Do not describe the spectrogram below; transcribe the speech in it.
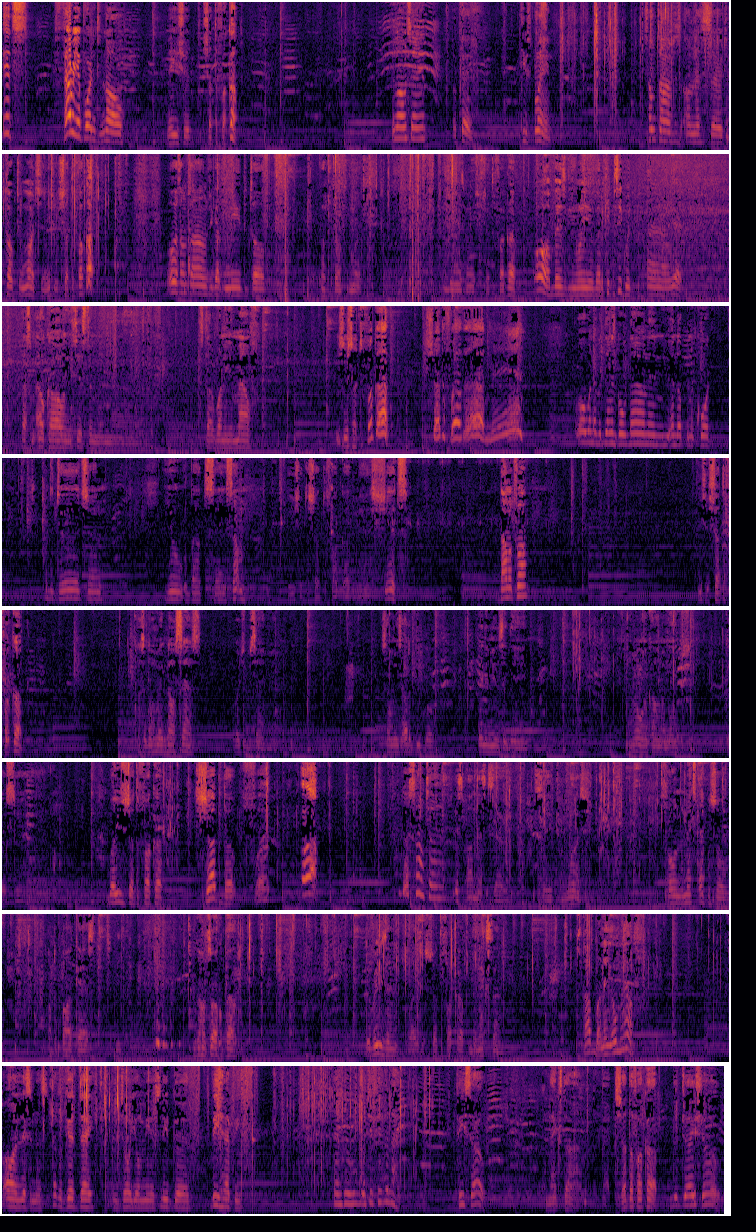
it's very important to know that you should shut the fuck up. You know what I'm saying? Okay. Keeps playing. Sometimes it's unnecessary to talk too much and you should shut the fuck up. Or sometimes you got the need to talk, but you talk too much. And then it's when you should shut the fuck up. Or basically when you gotta keep a secret, uh, yeah, got some alcohol in your system and uh, start running your mouth. You should shut the fuck up. Shut the fuck up, man. Or whenever things go down and you end up in the court with the judge and you about to say something, you should shut the fuck up, man. Shit. Donald Trump, you should shut the fuck up. Cause it don't make no sense what you be saying, man. Some of these other people in the music game, I don't want to call no names shit because, uh, but you should shut the fuck up. Shut the fuck up. Because sometimes it's unnecessary to say too much. So in the next episode of the podcast, we're gonna talk about the reason why you should shut the fuck up the next time. Stop running your mouth. For all listeners, have a good day. Enjoy your meal, sleep good, be happy, and do what you feel like. Peace out. Next time, Shut the Fuck Up, the J Show.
